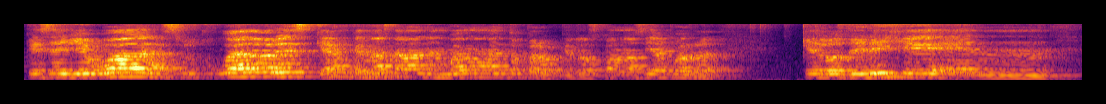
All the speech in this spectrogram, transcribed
que se llevó a sus jugadores, que aunque no estaban en buen momento, pero que los conocía por que los dirige en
